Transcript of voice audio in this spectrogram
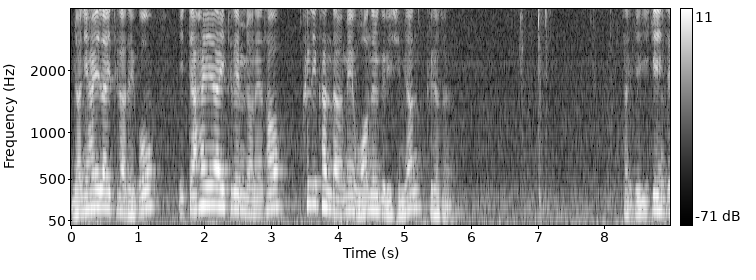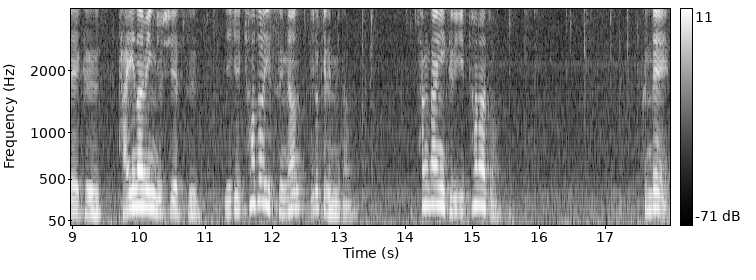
면이 하이라이트가 되고 이때 하이라이트 된 면에서 클릭한 다음에 원을 그리시면 그려져요. 자, 이게, 이게 이제 그 다이나믹 UCS 이게 켜져 있으면 이렇게 됩니다. 상당히 그리기 편하죠. 근데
